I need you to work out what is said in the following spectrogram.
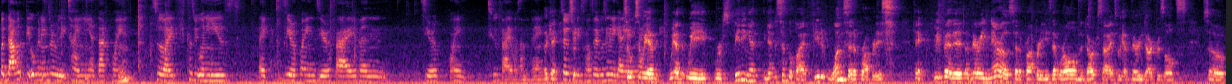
but that was the openings were really tiny at that point. So I, because we only used like zero point zero five and zero point two five or something. Okay, So it was so- really small. So it wasn't really getting. So, so we had, we had, we were feeding it, again to simplify it, feed it one set of properties. Okay, we fed it a very narrow set of properties that were all on the dark side, so we got very dark results. So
